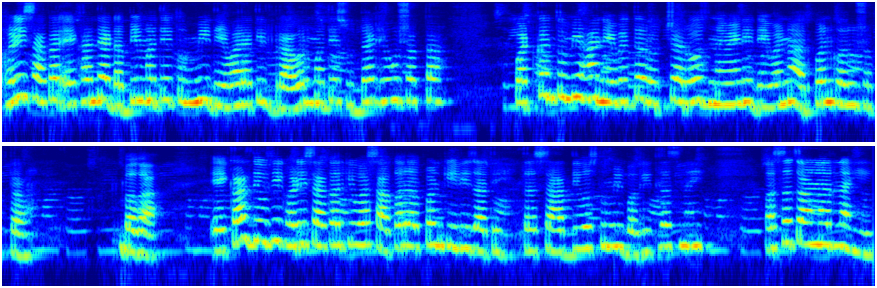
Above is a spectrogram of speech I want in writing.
खडी साखर एखाद्या डब्बीमध्ये तुम्ही देवाऱ्यातील ड्रावरमध्ये सुद्धा ठेवू शकता. पटकन तुम्ही हा नैवेद्य रोजच्या रोज नव्याने देवांना अर्पण करू शकता. बघा एकाच दिवशी खडी साखर किंवा साखर अर्पण केली जाते तर सात दिवस तुम्ही बघितलंच नाही. असं चालणार नाही.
